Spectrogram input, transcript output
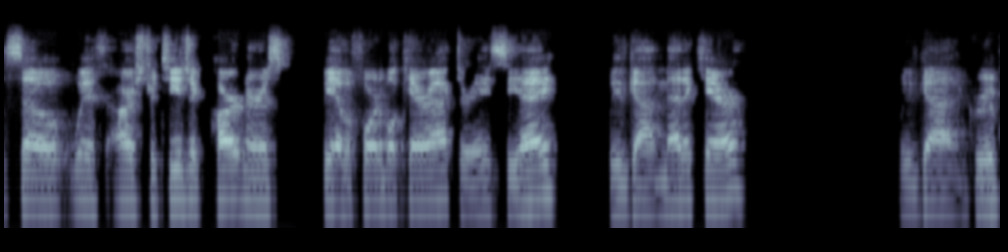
So with our strategic partners, we have Affordable Care Act or ACA. We've got Medicare. We've got group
